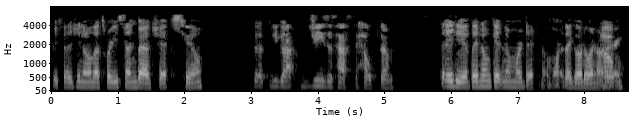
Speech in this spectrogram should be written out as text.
because, you know, that's where you send bad chicks to. That you got Jesus has to help them. They do. They don't get no more dick no more. They go to a nunnery. Oh,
